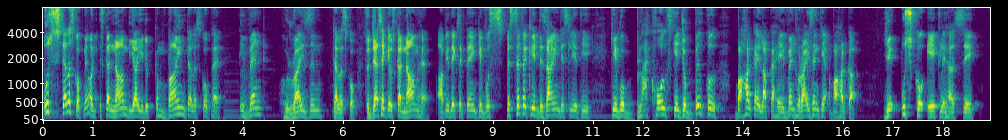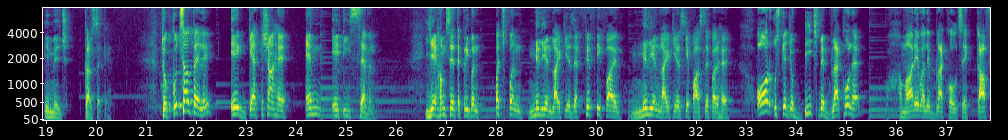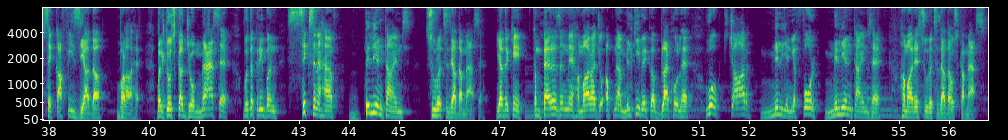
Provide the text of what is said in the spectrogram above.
اس ٹیلیسکوپ نے، اور اس کا نام دیا یہ جو کمبائن ٹیلیسکوپ ہے، ایونٹ ہورائزن ٹیلیسکوپ تو جیسے کہ اس کا نام ہے، آپ یہ دیکھ سکتے ہیں کہ وہ اسپیسیفکلی ڈیزائنڈ اس لیے تھی کہ وہ بلیک ہولز کے جو بالکل باہر کا علاقہ ہے ایونٹ ہورائزن کے باہر کا، یہ اس کو ایک لحاظ سے امیج کر سکے۔ تو کچھ سال پہلے ایک گہکشاں ہے ایم ایٹی سیون یہ ہم سے تقریباً پچپن ملین لائٹ ایئرز ہے fifty five million light years کے فاصلے پر ہے۔ اور اس کے جو بیچ میں بلیک ہول ہے ہمارے والے بلیک ہول سے کاف، سے کافی زیادہ بڑا ہے۔ بلکہ اس کا جو میس ہے، وہ تقریباً six and half billion times سورج سے زیادہ میس ہے۔ یاد رکھیں کمپیرزن میں ہمارا جو اپنا ملکی وے کا بلیک ہول ہے، وہ چار ملین یا فور ملین ٹائمز ہے ہمارے سورج سے زیادہ اس کا میس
